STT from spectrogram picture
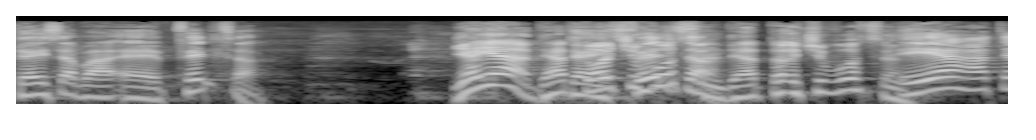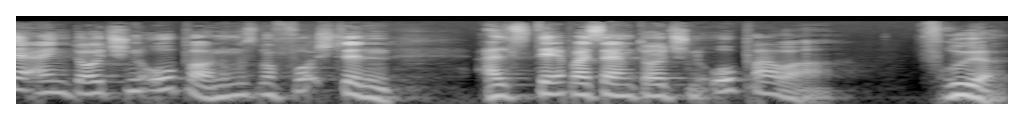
der ist aber äh, Pfälzer. ja, ja, der hat Der deutsche. Wurzeln. Der hat deutsche Wurzeln. Er hatte einen deutschen Opa und du musst mal vorstellen, als der bei seinem deutschen Opa war, früher,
